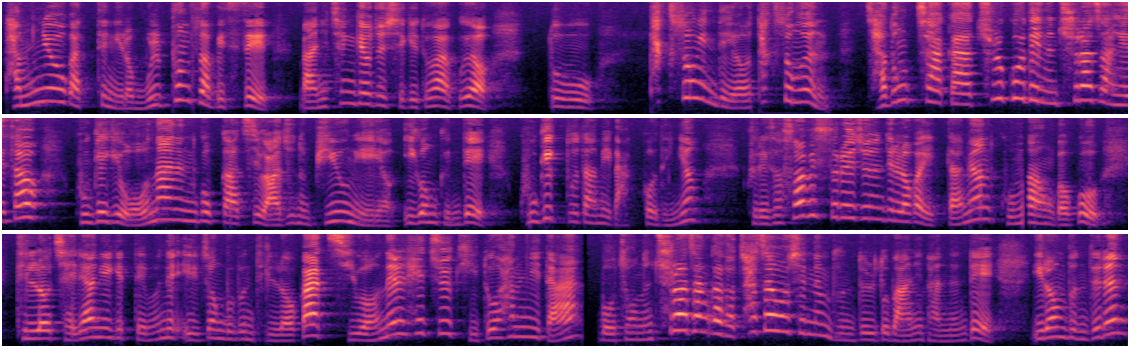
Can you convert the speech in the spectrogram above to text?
담요 같은 이런 물품 서비스 많이 챙겨주시기도 하고요. 또 탁송인데요. 탁송은 자동차가 출고되는 출하장에서 고객이 원하는 곳까지 와주는 비용이에요. 이건 근데 고객 부담이 맞거든요. 그래서 서비스로 해주는 딜러가 있다면 고마운 거고 딜러 재량이기 때문에 일정 부분 딜러가 지원을 해주기도 합니다. 뭐 저는 출하장 가서 찾아오시는 분들도 많이 봤는데 이런 분들은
